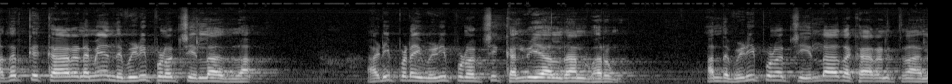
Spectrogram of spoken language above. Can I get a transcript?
அதற்கு காரணமே அந்த விழிப்புணர்ச்சி இல்லாது தான் அடிப்படை விழிப்புணர்ச்சி கல்வியால் தான் வரும். அந்த விழிப்புணர்ச்சி இல்லாத காரணத்தினால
